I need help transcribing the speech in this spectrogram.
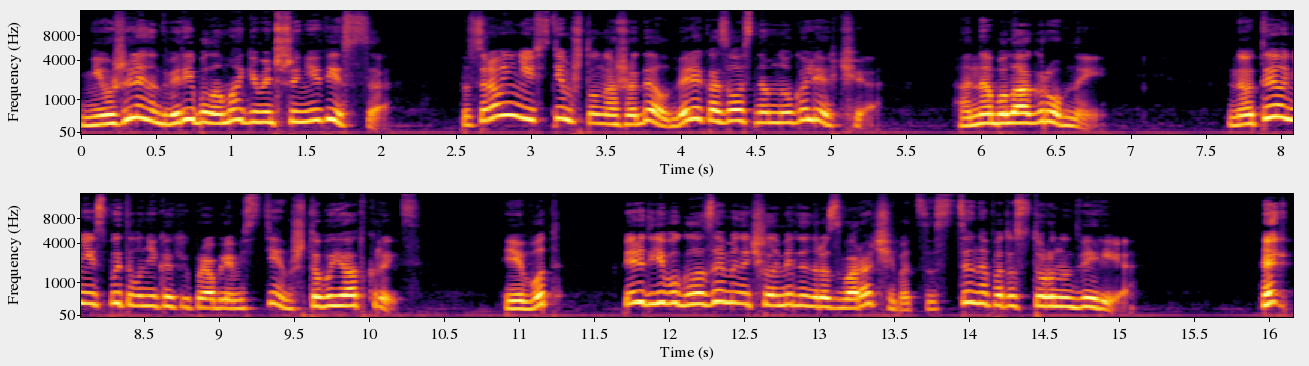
Неужели на двери была магия уменьшения веса? По сравнению с тем, что он ожидал, дверь оказалась намного легче — она была огромной. Но Тео не испытывал никаких проблем с тем, чтобы ее открыть. И вот, перед его глазами начала медленно разворачиваться сцена по ту сторону двери. Эй!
